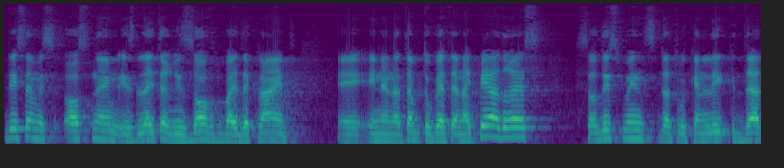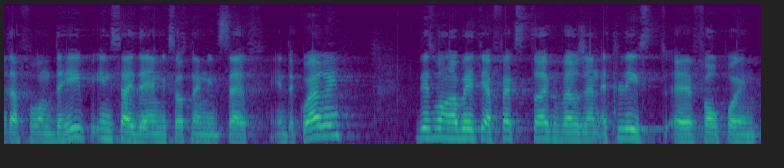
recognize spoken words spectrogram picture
This MX hostname is later resolved by the client uh, in an attempt to get an IP address. So this means that we can leak data from the heap inside the MX hostname itself in the query. This vulnerability affects track version at least uh, 4.7,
